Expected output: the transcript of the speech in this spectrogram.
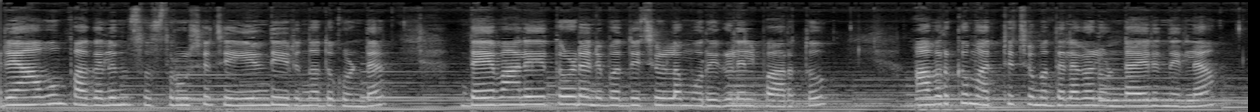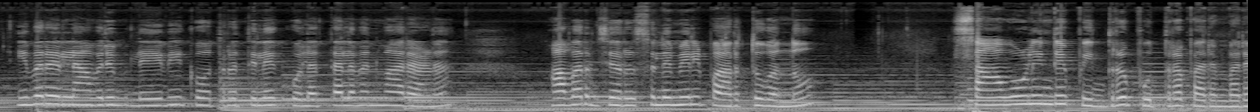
രാവും പകലും ശുശ്രൂഷ ചെയ്യേണ്ടിയിരുന്നതുകൊണ്ട് ദേവാലയത്തോടനുബന്ധിച്ചുള്ള മുറികളിൽ പാർത്തു. അവർക്ക് മറ്റു ചുമതലകൾ ഉണ്ടായിരുന്നില്ല. ഇവരെല്ലാവരും ലേവി ഗോത്രത്തിലെ കുലത്തലവന്മാരാണ്. അവർ ജെറുസലമിൽ പാർത്തു വന്നു. സാവൂളിന്റെ പിതൃപുത്ര പരമ്പര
